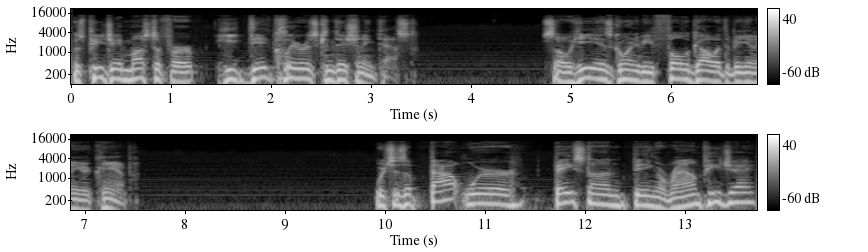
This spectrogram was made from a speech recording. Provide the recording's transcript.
was PJ Mustipher. He did clear his conditioning test. So he is going to be full go at the beginning of camp, which is about where, based on being around PJ,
